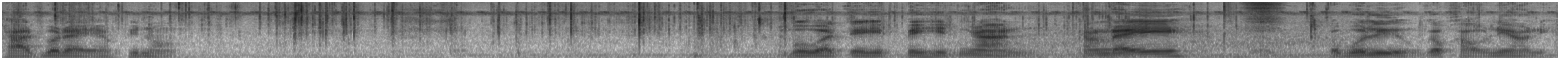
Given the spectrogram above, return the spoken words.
ขาดบ่ได้ครับพี่น้องบ่ว่าจะไปเฮ็ดงาน ทางใดก็บ่ลืมกับเขาแนวนี่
